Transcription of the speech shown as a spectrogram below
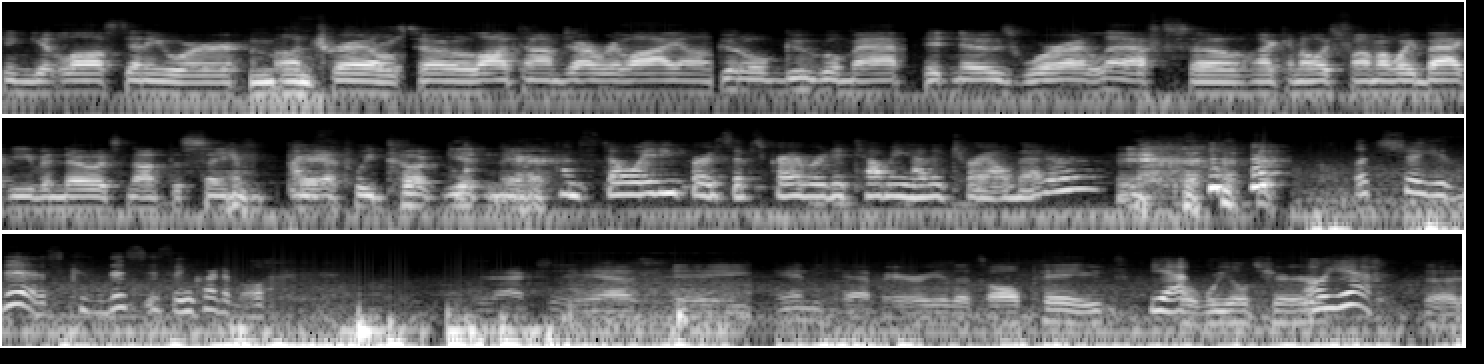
can get lost anywhere on trails so a lot of times i rely on good old google map it knows where i left so i can always find my way back even though it's not the same path we took getting there I'm still waiting for a subscriber to tell me how to trail better. Let's show you this because this is incredible. It actually has a handicap area that's all paved Yep. for wheelchairs. Oh, yeah. So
